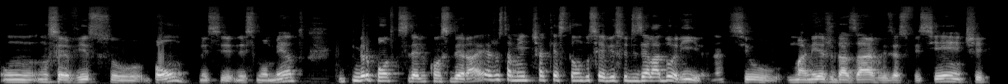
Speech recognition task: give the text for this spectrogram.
um, um, serviço bom nesse, nesse momento, o primeiro ponto que se deve considerar é justamente a questão do serviço de zeladoria. Né? Se o manejo das árvores é suficiente,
